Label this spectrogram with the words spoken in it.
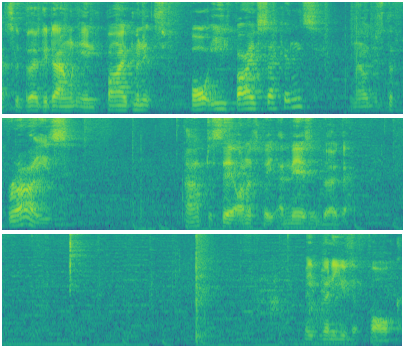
That's the burger down in 5 minutes 45 seconds. Now just the fries. I have to say honestly, amazing burger. Even going to use a fork.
